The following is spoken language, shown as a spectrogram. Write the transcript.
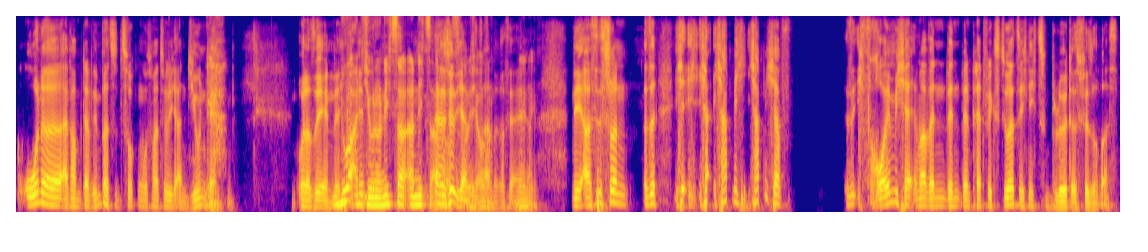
ohne einfach mit der Wimper zu zucken, muss man natürlich an Dune ja. denken. Oder so ähnlich. Nur an Dune und nichts, an nichts anderes. Ja, natürlich an nichts anderes, ja, nee, ja. Nee. nee, aber es ist schon, also ich, ich, ich habe mich, ich habe mich ja also ich freue mich ja immer, wenn, wenn, wenn Patrick Stewart sich nicht zu blöd ist für sowas.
